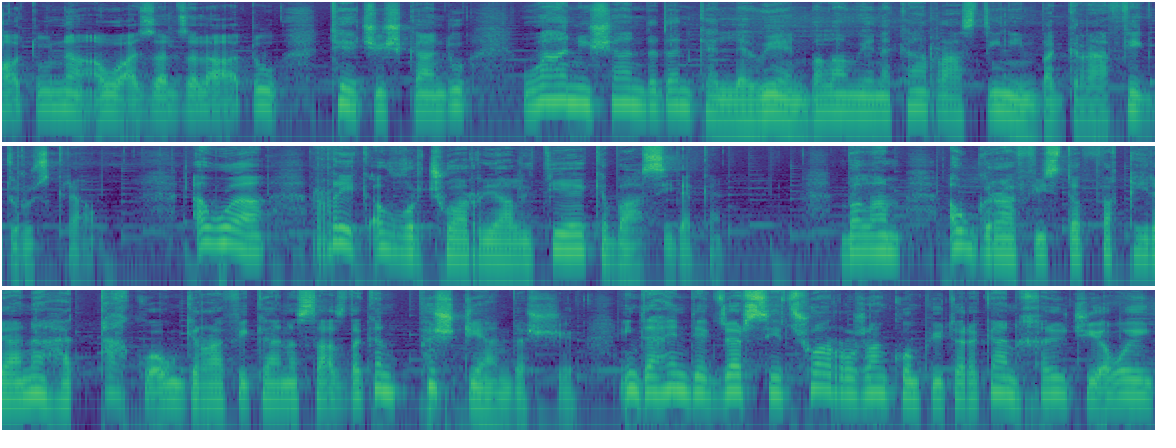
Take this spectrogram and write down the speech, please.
هاتوو نا ئەوە زەلزەلات و تێچی شکاند و وا نیشان دەدەن کە لەوێن بەڵام وێنەکان ڕاستی نین بە گرافیک دروست کراوە ئەوە ڕێک ئەو ڤڕچوار ڕیاڵیتیە کە باسی دەکەن بەڵام ئەو گرافیستە فەقیرانە هەتاکو ئەو گرافیکانە ساز دەکەن پشتیان دەشێ ئیندا هەندێک جار سێ چوار ڕۆژان کۆمپیوتەرەکان خەریکی ئەوەی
